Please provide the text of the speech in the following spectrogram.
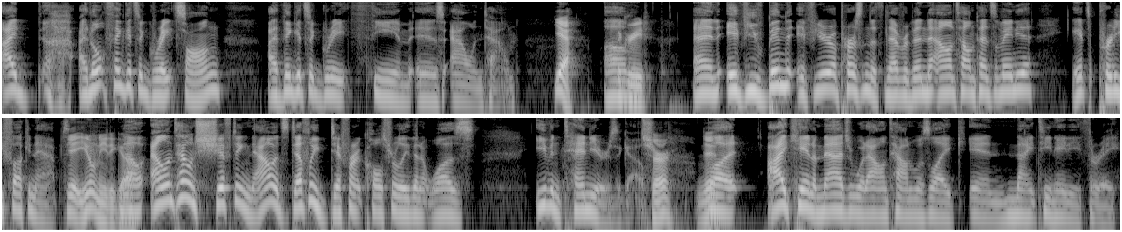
I, I don't think it's a great song. I think it's a great theme. Is Allentown. Yeah, Um, agreed. And if you've been, if you're a person that's never been to Allentown, Pennsylvania, it's pretty fucking apt. Yeah, you don't need to go. Now, Allentown's shifting now. It's definitely different culturally than it was even 10 years ago. Sure. Yeah. But I can't imagine what Allentown was like in 1983.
